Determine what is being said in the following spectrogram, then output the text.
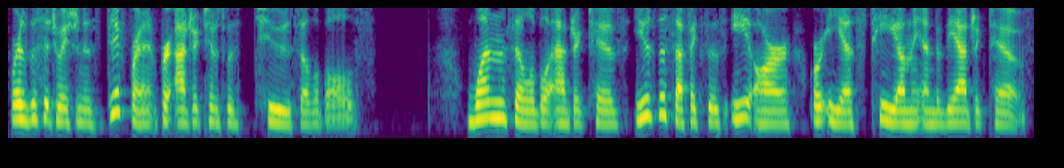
whereas the situation is different for adjectives with two syllables. One syllable adjectives use the suffixes er or est on the end of the adjective.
